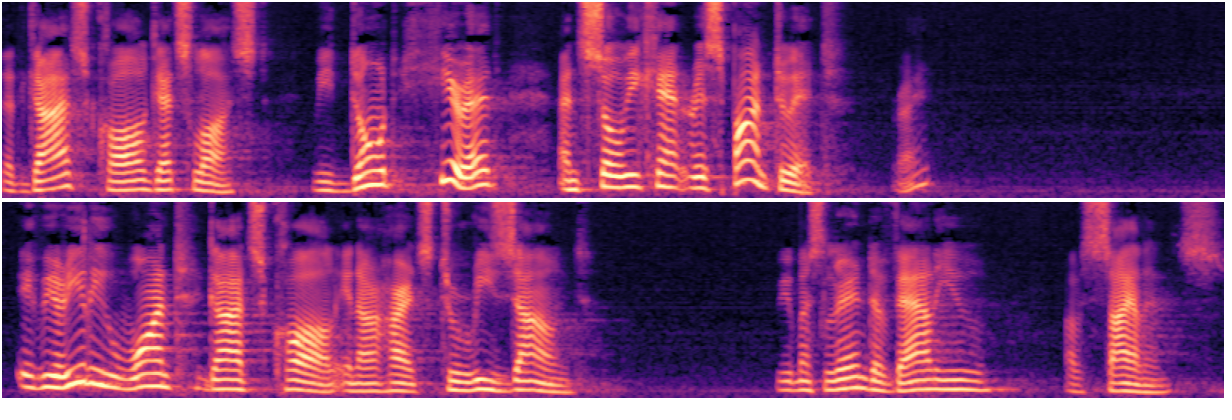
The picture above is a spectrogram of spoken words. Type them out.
that God's call gets lost. We don't hear it, and so we can't respond to it, right? If we really want God's call in our hearts to resound, we must learn the value of silence.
